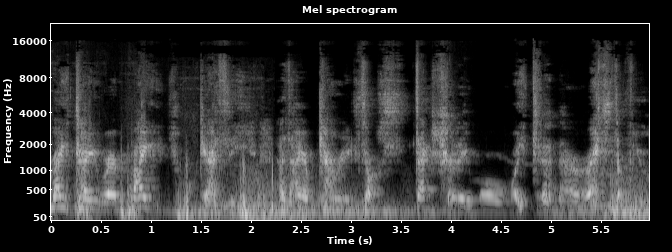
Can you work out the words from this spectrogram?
might I remind you, Gazzy, that I am carrying substantially more weight than the rest of you.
